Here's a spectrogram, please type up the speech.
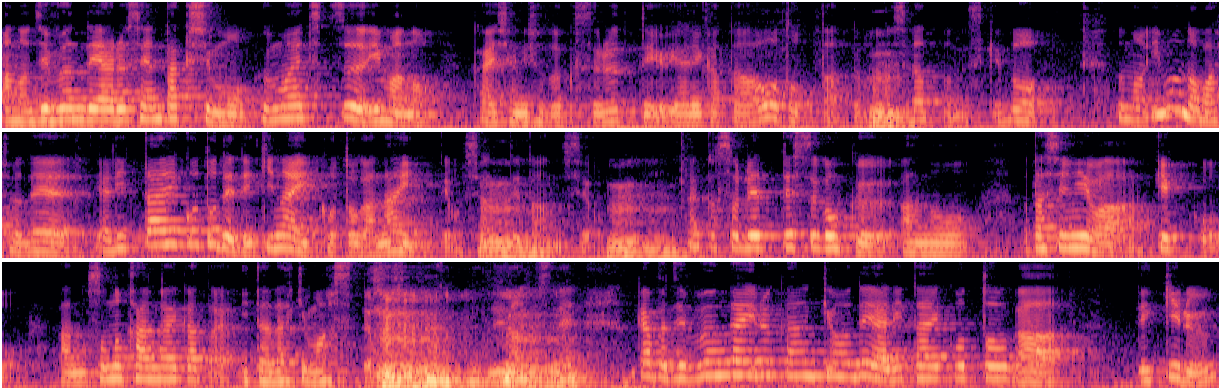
あの自分でやる選択肢も踏まえつつ今の会社に所属するっていうやり方を取ったってお話だったんですけど、その今の場所でやりたいことでできないことがないっておっしゃってたんですよ。うんうんなんかそれってすごくあの私には結構あのその考え方いただきますって思う感じなんですね。やっぱ自分がいる環境でやりたいことができる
